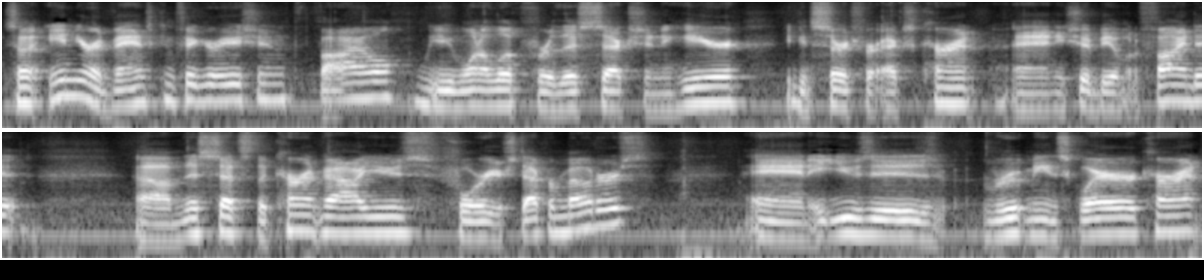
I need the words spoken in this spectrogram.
So in your advanced configuration file, you want to look for this section here. You can search for X current and you should be able to find it. Um, this sets the current values for your stepper motors and it uses root mean square current.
